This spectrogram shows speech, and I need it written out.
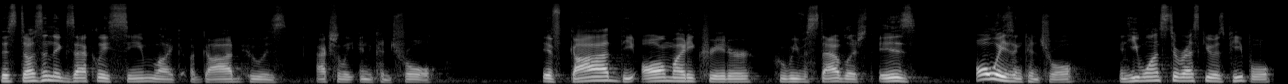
this doesn't exactly seem like a God who is actually in control. If God, the Almighty Creator, who we've established, is always in control and he wants to rescue his people,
